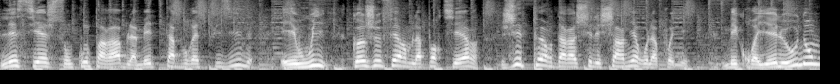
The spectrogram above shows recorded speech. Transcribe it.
Les sièges sont comparables à mes tabourets de cuisine. Et oui, quand je ferme la portière, j'ai peur d'arracher les charnières ou la poignée. Mais croyez-le ou non,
